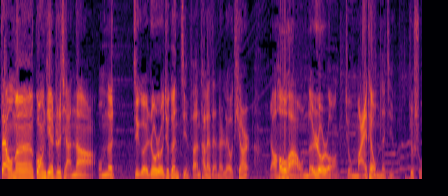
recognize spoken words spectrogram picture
在我们逛街之前呢，我们的这个肉肉就跟锦凡他俩在那聊天儿然后啊，我们的肉肉就埋汰我们的锦凡，就说，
